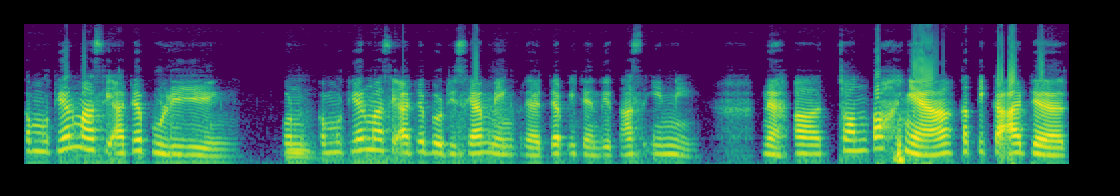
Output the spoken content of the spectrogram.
kemudian masih ada bullying. Pun- kemudian masih ada body shaming terhadap identitas ini. Nah eh, contohnya ketika ada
